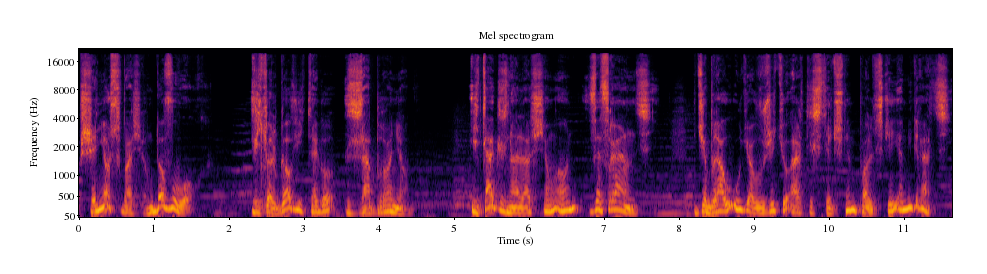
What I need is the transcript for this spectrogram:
Przeniosła się do Włoch. Witoldowi tego zabroniono. I tak znalazł się on we Francji, gdzie brał udział w życiu artystycznym polskiej emigracji.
